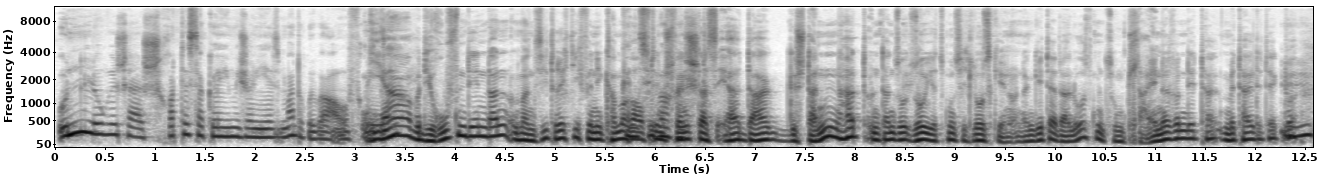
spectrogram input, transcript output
unlogischer Schrott ist, da könnte ich mich schon jedes Mal drüber aufregen. Ja, aber die rufen den dann und man sieht richtig, wenn die Kamera Ganz auf den schwenkt, dass er da gestanden hat und dann so, so, jetzt muss ich losgehen. Und dann geht er da los mit so einem kleineren Deta Metalldetektor. Mhm.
